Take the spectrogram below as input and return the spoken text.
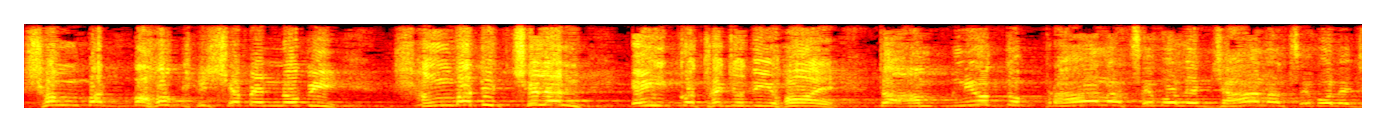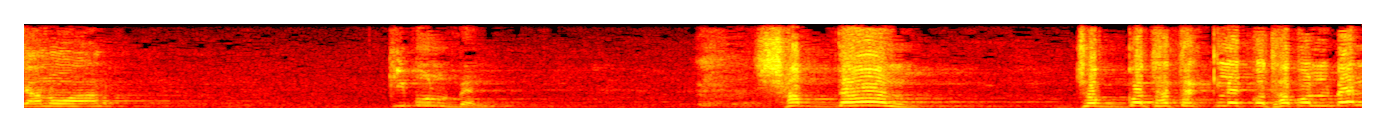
সংবাদ বাহক হিসেবে নবী সাংবাদিক ছিলেন। এই কথা যদি হয়, তা আপনিও তো প্রাণ আছে বলে, জান আছে বলে জানোয়ার কি বলবেন? সাবধান। যোগ্যতা থাকলে কথা বলবেন,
